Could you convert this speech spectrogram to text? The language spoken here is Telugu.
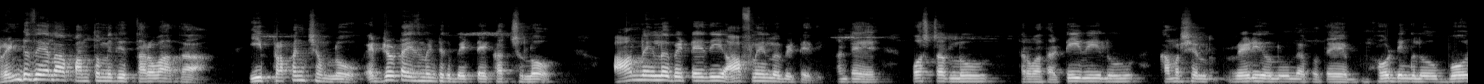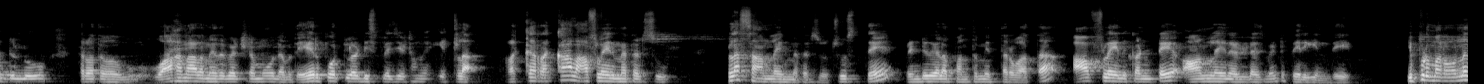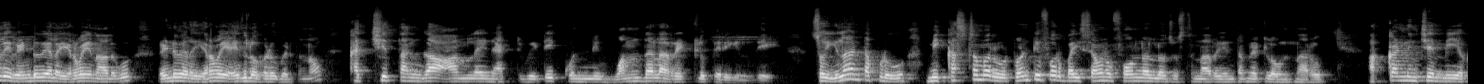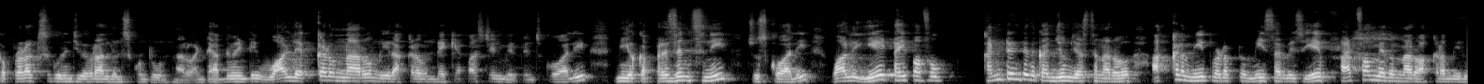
రెండు వేల పంతొమ్మిది తర్వాత ఈ ప్రపంచంలో అడ్వర్టైజ్మెంట్కి పెట్టే ఖర్చులో ఆన్లైన్లో పెట్టేది ఆఫ్లైన్లో పెట్టేది. అంటే పోస్టర్లు తర్వాత టీవీలు కమర్షియల్ రేడియోలు లేకపోతే హోర్డింగులు బోర్డులు తర్వాత వాహనాల మీద పెట్టడము లేకపోతే ఎయిర్పోర్ట్లో డిస్ప్లే చేయడము ఇట్లా రకరకాల offline methods plus online methods. చూస్తే రెండు వేల పంతొమ్మిది తర్వాత ఆఫ్లైన్ కంటే ఆన్లైన్ అడ్వర్టైజ్మెంట్ పెరిగింది. ఇప్పుడు మనం ఉన్నది రెండు వేల ఇరవై నాలుగు రెండు వేల ఇరవై ఐదులో గడువు పెడుతున్నాం. ఖచ్చితంగా ఆన్లైన్ యాక్టివిటీ కొన్ని వందల రెట్లు పెరిగింది. సో ఇలాంటప్పుడు మీ customer twenty four by seven ఫోన్లలో చూస్తున్నారు ఇంటర్నెట్లో ఉంటున్నారు. అక్కడి నుంచే మీ యొక్క ప్రొడక్ట్స్ గురించి వివరాలు తెలుసుకుంటూ ఉంటున్నారు. అంటే అర్థం ఏంటి వాళ్ళు ఎక్కడ ఉన్నారో మీరు అక్కడ ఉండే కెపాసిటీని మీరు పెంచుకోవాలి. మీ యొక్క ప్రెజెన్స్ని చూసుకోవాలి. వాళ్ళు ఏ టైప్ ఆఫ్ కంటెంట్ని కన్జ్యూమ్ చేస్తున్నారో అక్కడ మీ ప్రొడక్ట్ మీ సర్వీస్ ఏ ప్లాట్ఫామ్ మీద ఉన్నారో అక్కడ మీరు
